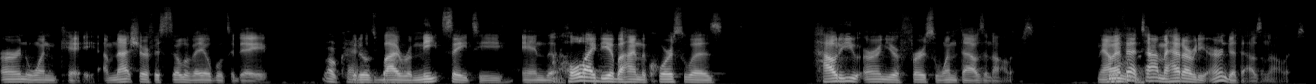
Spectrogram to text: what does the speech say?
Earn 1K. I'm not sure if it's still available today. Okay. It was by Ramit Sethi. And the whole idea behind the course was how do you earn your first $1,000? Now, Ooh. at that hmm. time, I had already earned $1,000.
